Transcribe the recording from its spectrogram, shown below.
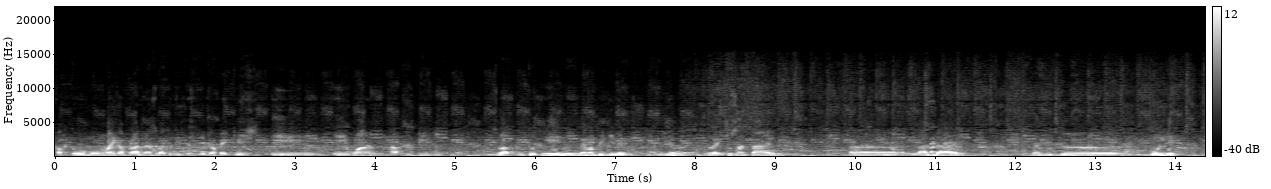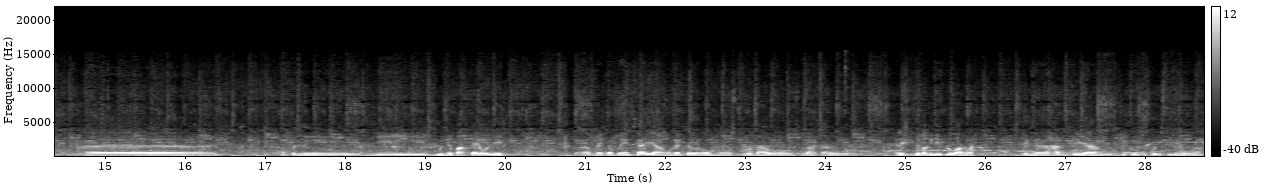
Faktor umum memainkan peranan sebab tu kita sediakan package A, A1 up to B. Sebab untuk A ni memang beginner. Maknanya track tu santai uh, landai dan juga boleh uh, apa ni diguna pakai oleh uh, peringkat-peringkat yang kata umur 10 tahun, 11 tahun. At least kita bagi dia peluang lah dengan harga yang cukup-cukup istimewa lah.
